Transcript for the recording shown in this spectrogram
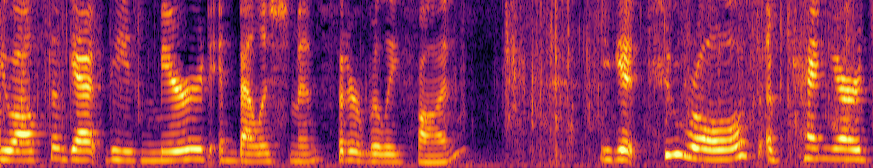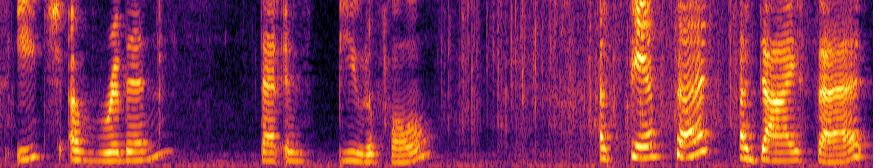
You also get these mirrored embellishments that are really fun. You get two rolls of 10 yards each of ribbon. That is beautiful. A stamp set, a die set.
